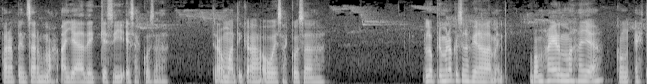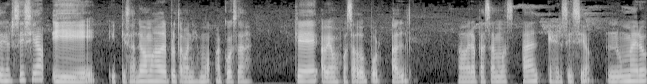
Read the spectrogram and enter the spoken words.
para pensar más allá de que si esas cosas traumáticas o esas cosas, lo primero que se nos viene a la mente. Vamos a ir más allá con este ejercicio y, quizás le vamos a dar protagonismo a cosas que habíamos pasado por alto. Ahora pasamos al ejercicio número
